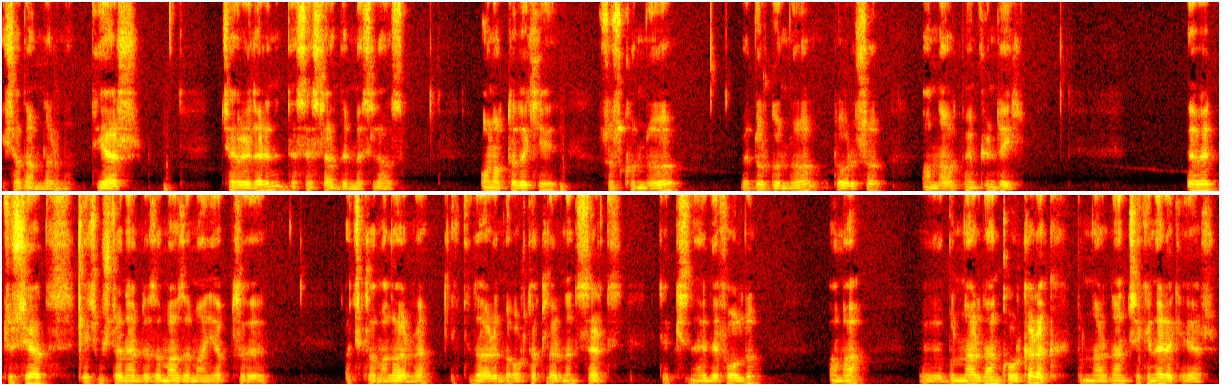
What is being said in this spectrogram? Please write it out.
iş adamlarının, diğer çevrelerinin de seslendirmesi lazım. O noktadaki suskunluğu ve durgunluğu doğrusu anlamak mümkün değil. Evet TÜSİAD geçmiş dönemde zaman zaman yaptığı açıklamalarla iktidarın ve ortaklarının sert tepkisine hedef oldu. Ama e, bunlardan korkarak, bunlardan çekinerek eğer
